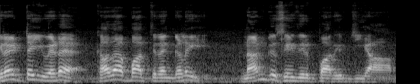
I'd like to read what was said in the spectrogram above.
இரட்டை விட கதாபாத்திரங்களை நன்கு செய்திருப்பார் எம்ஜிஆர்.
